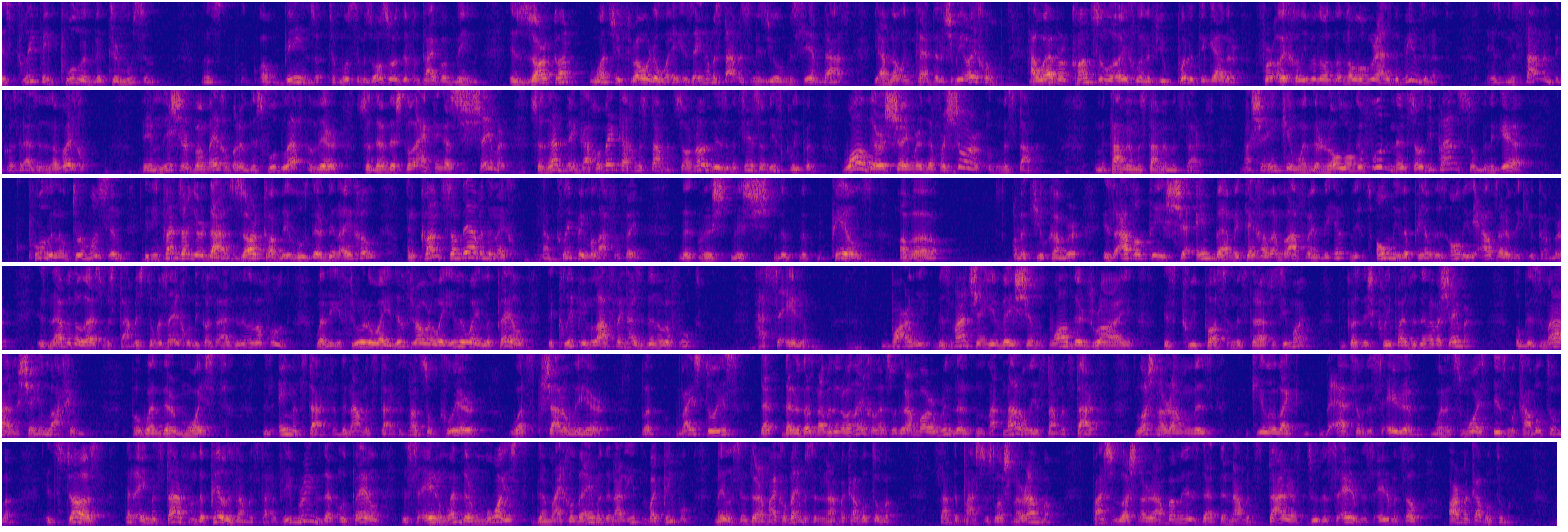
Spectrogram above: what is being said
Is klipi pulin vitirmusim? There's of beans or termusim is also a different type of bean. Is zarkon once you throw it away is ena mistamis means you misir das. You have no intent that it should be oichel. However, konsul oichlin if you put it together for oichel, even though it no longer has the beans in it is mistamen because it has it in a veichel. The but if there's food left in there, so then they're still acting as shamer. So then benkach or benkach mistamen. So no, there's a mitzvah of these klippen. While they're a shamer, they're for sure mistamen. Mitamim mistamen mitzdarif. Masha'inkim, when they're no longer food in it, so it depends. So b'negea, pulin um turmusim, it depends on your das. Zarkam, they lose their din eichel, and konsum, they have a din eichel. Now, klipping malafafeh, the the, the, the, the peels of a of a cucumber is afal pi she'en behem mitechal amlafen. The it's only the peel. There's only the outside of the cucumber. Is nevertheless mistamis to echel because it has the din of a food. Whether you threw it away, you didn't throw it away. Either way, lepel the klipim lafen has the din of a food. Haseirim, barley, bisman shen yeveshim while they're dry is klipos and mitzarefes imoyim because this klipa has a din of a shemer. Ubizman shehin lachim, but when they're moist, is a mitzarfen. They're not mitzarfen. It's not so clear what's pshat over here, but vice to is that, that it doesn't have a din of an eichel. That's what the Rambam brings. That not, not only it's not mitzaref. The Rambam is kilo like the be'atzim the seira when it's moist is makabel tuma. It's just that a mitzaref the peel is not mitzaref. He brings that lepel the seirim when they're moist they're michael behema. They're not eaten by people. Mela since they're michael behema, so they're not makabel tuma. It's not the pashtus Lashon Rambam. Pashtus Lashon Rambam is that they're not to the seirim. The seirim itself are makabel tuma.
